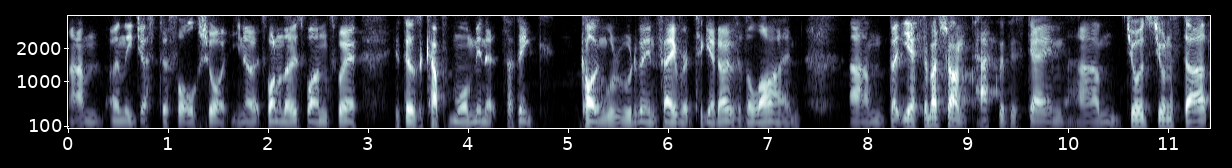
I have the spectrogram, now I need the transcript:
um, only just to fall short. You know, it's one of those ones where if there was a couple more minutes, I think Collingwood would have been favourite to get over the line. Um, but yeah, so much to unpack with this game. Um, George, do you want to start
